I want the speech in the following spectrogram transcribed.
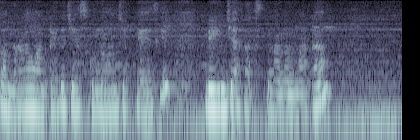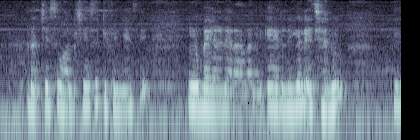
తొందరగా వంట అయితే చేసుకుందాం అని చెప్పేసి బిగించేసేస్తున్నాను అనమాట ఇప్పుడు వచ్చేసి వంట చేసి టిఫిన్ చేసి ఇంక బయలుదేరాలి. అందుకే ఎర్లీగా లేచాను. ఇక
